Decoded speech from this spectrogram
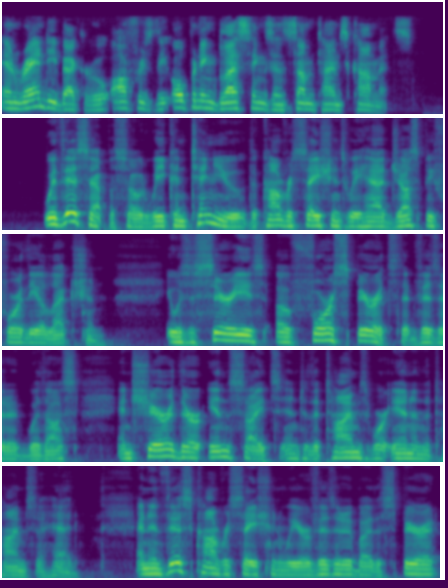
and Randy Becker, who offers the opening blessings and sometimes comments. With this episode, we continue the conversations we had just before the election. It was a series of four spirits that visited with us and shared their insights into the times we're in and the times ahead. And in this conversation, we are visited by the spirit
